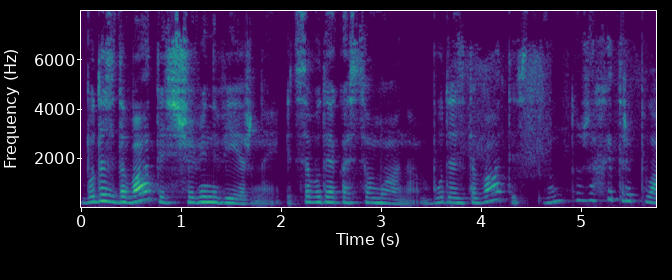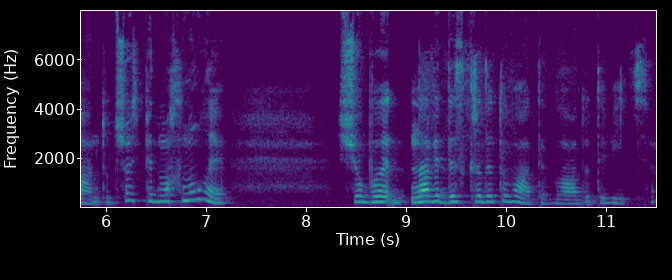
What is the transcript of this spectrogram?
Буде здаватись, що він вірний, і це буде якась омана. Буде здаватись, ну дуже хитрий план. Тут щось підмахнули, щоб навіть дискредитувати владу, дивіться.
